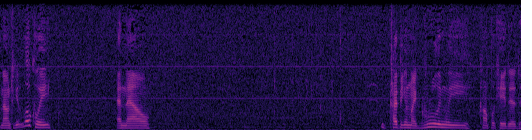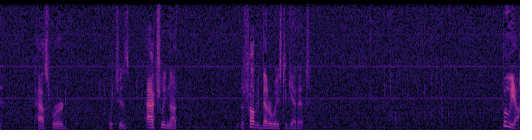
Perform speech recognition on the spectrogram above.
mounting it locally, and now typing in my gruelingly complicated password which is actually not... There's probably better ways to get it. Booyah!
